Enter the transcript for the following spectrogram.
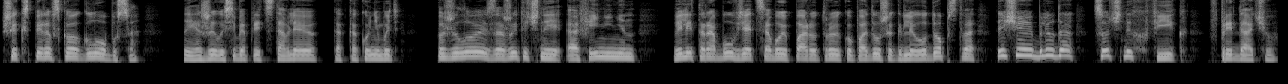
шекспировского глобуса. Но я живо себя представляю, как какой-нибудь пожилой зажиточный афининин велит рабу взять с собой пару-тройку подушек для удобства, да еще и блюдо сочных фиг в придачу.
